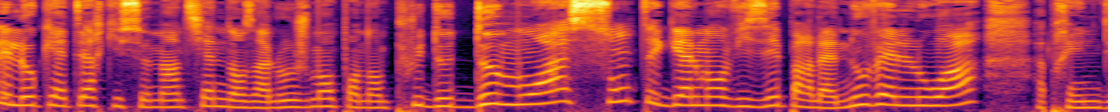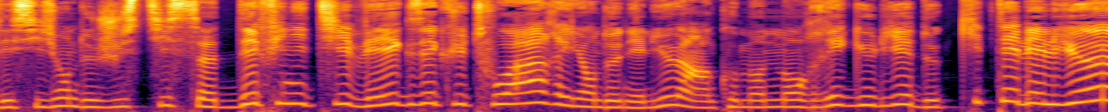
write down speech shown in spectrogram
Les locataires qui se maintiennent dans un logement pendant plus de deux mois sont également visés par la nouvelle loi. Après une décision de justice définitive et exécutoire ayant donné lieu à un commandement régulier de quitter les lieux,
